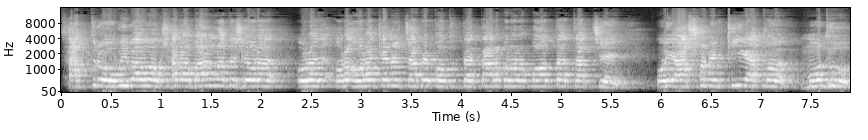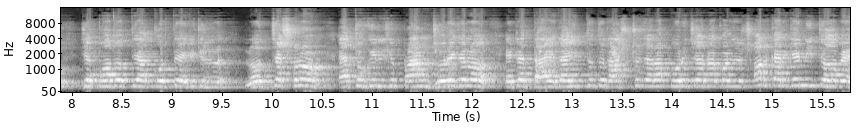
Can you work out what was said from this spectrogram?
ছাত্র, অভিভাবক, সারা বাংলাদেশে ওরা ওরা ওরা ওরা কেন চাপে পদত্যাগ, তারপর ওরা পদত্যাগ চাচ্ছে? ওই আসনের কি এত মধু যে পদত্যাগ করতে এটা কি লজ্জা সরম এতগুলি কি প্রাণ ঝরে গেল, এটা দায় দায়িত্ব তো রাষ্ট্র যারা পরিচালনা করে সরকারকে নিতে হবে।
